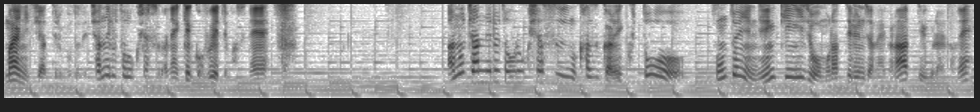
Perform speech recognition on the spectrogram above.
毎日やってることで、チャンネル登録者数がね、結構増えてますね。あのチャンネル登録者数の数からいくと、本当に、年金以上もらってるんじゃないかなっていうぐらいのね、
